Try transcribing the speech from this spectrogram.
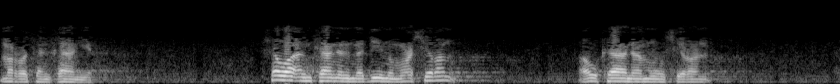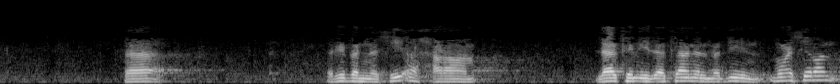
مرة ثانية. سواء كان المدين معسرا أو كان موسرا. فربا النسيئة حرام. لكن إذا كان المدين معسرا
